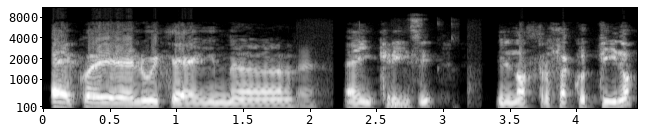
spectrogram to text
Ecco, è lui che è in, eh, eh. è in crisi, il nostro saccottino.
